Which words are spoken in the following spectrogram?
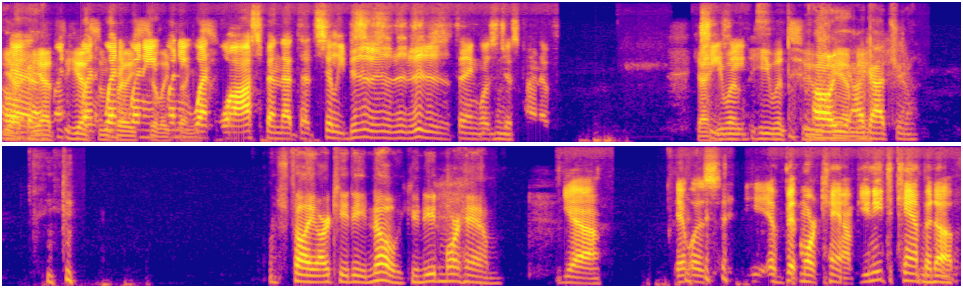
Okay. he, had, when, he has when, some when, when he silly when he went wasp and that that silly bzz thing was Mhm. just kind of yeah, he went. He went to. Oh yeah, I got you. it's probably RTD. No, you need more ham. yeah. It was a bit more camp. You need to camp it Mhm. up.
